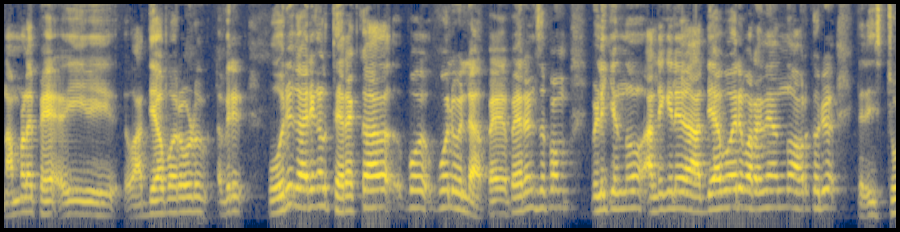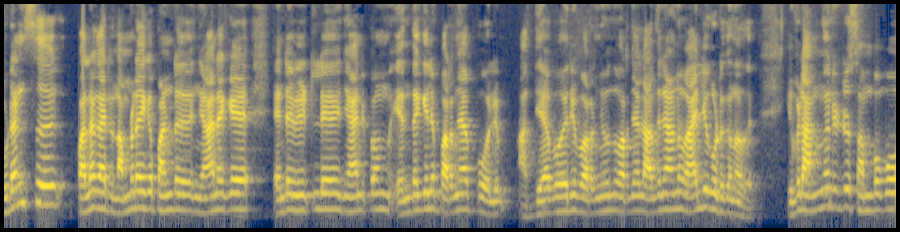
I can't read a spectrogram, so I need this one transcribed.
നമ്മളെ ഈ അധ്യാപകരോട് ഇവർ ഒരു കാര്യങ്ങൾ തിരക്കാ പോലുമില്ല. പേരൻസ് ഇപ്പം വിളിക്കുന്നു അല്ലെങ്കിൽ അധ്യാപകർ പറയുന്നതൊന്നും അവർക്കൊരു സ്റ്റുഡൻസ് പല കാര്യം നമ്മുടെയൊക്കെ പണ്ട് ഞാനൊക്കെ എന്റെ വീട്ടിൽ ഞാനിപ്പം എന്തെങ്കിലും പറഞ്ഞാൽ പോലും അധ്യാപകർ പറഞ്ഞു എന്ന് പറഞ്ഞാൽ അതിനാണ് വാല്യൂ കൊടുക്കുന്നത്. ഇവിടെ അങ്ങനൊരു സംഭവമോ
